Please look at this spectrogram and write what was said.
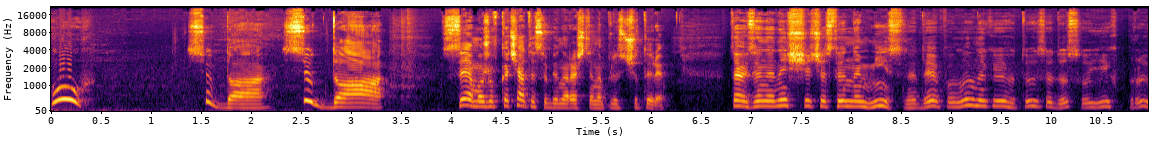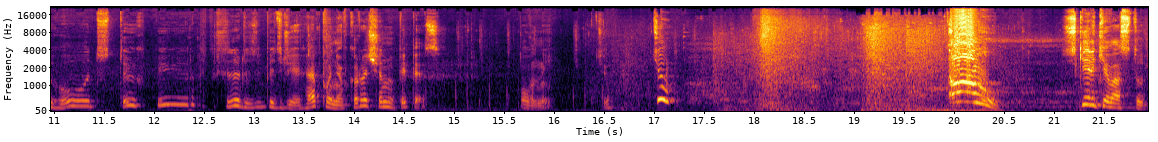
Ух! Сюда, сюда. Все, я можу вкачати собі нарешті на плюс 4. Так, це найнижча частина міста, де половники готуються до своїх пригод з тих пір. Я поняв, коротше, ну піпець. Повний. Тю. Тю. Ау! Скільки вас тут?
